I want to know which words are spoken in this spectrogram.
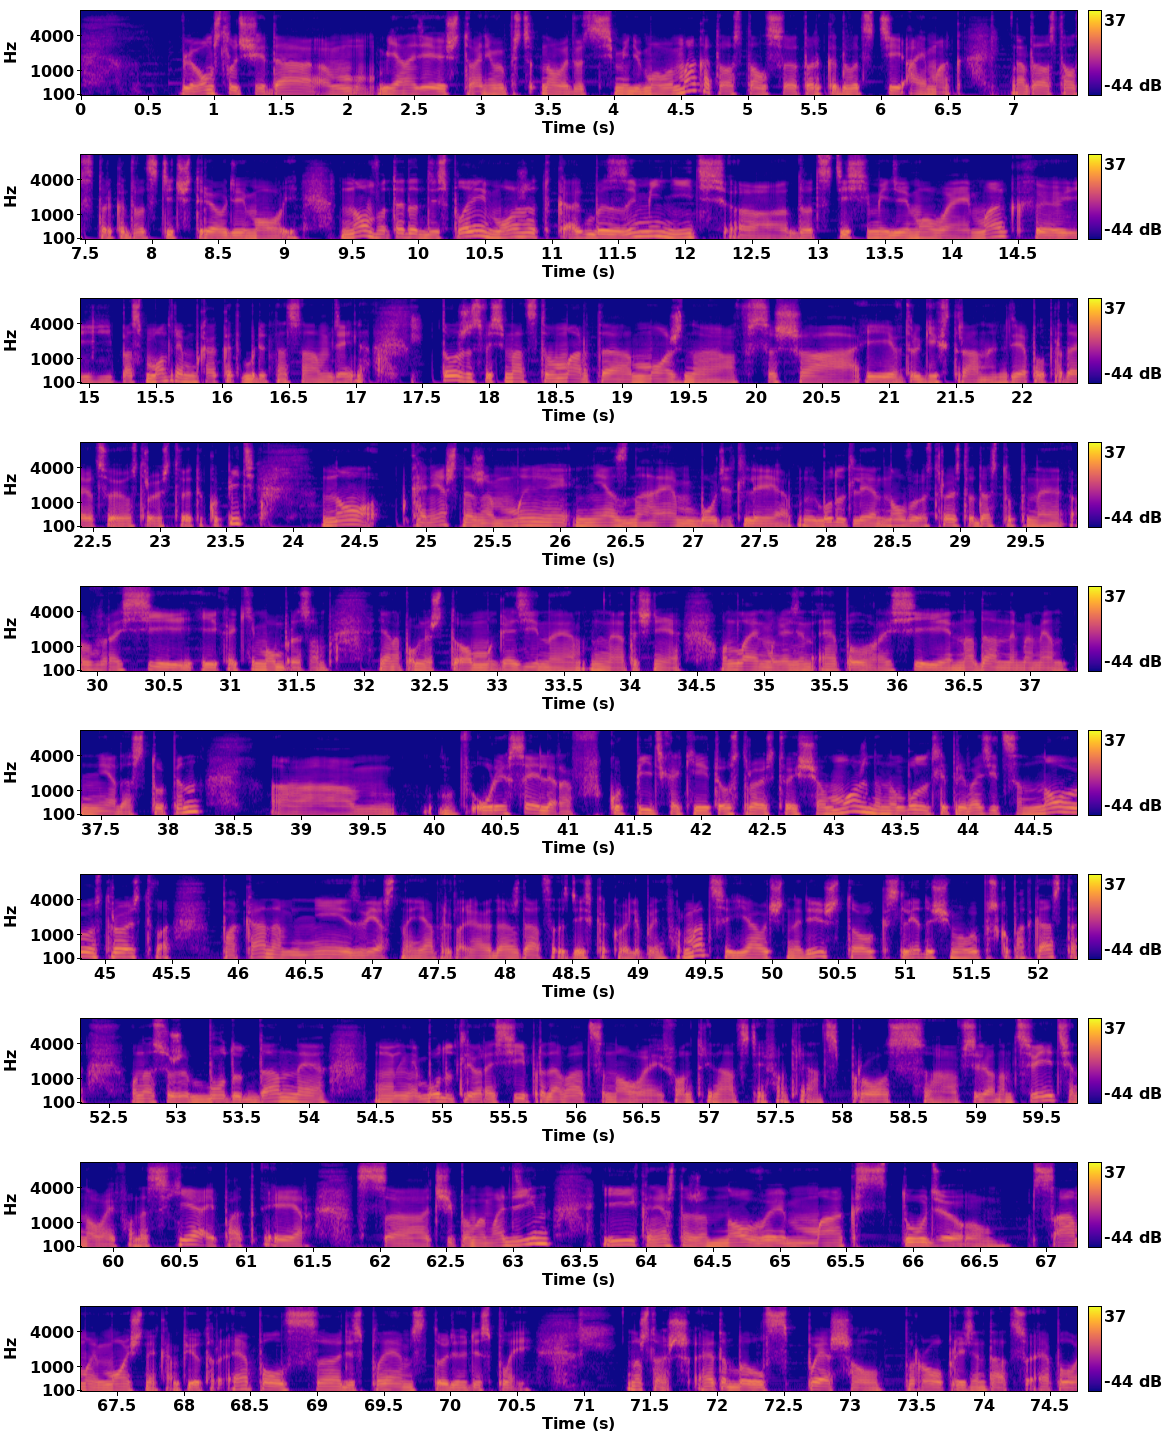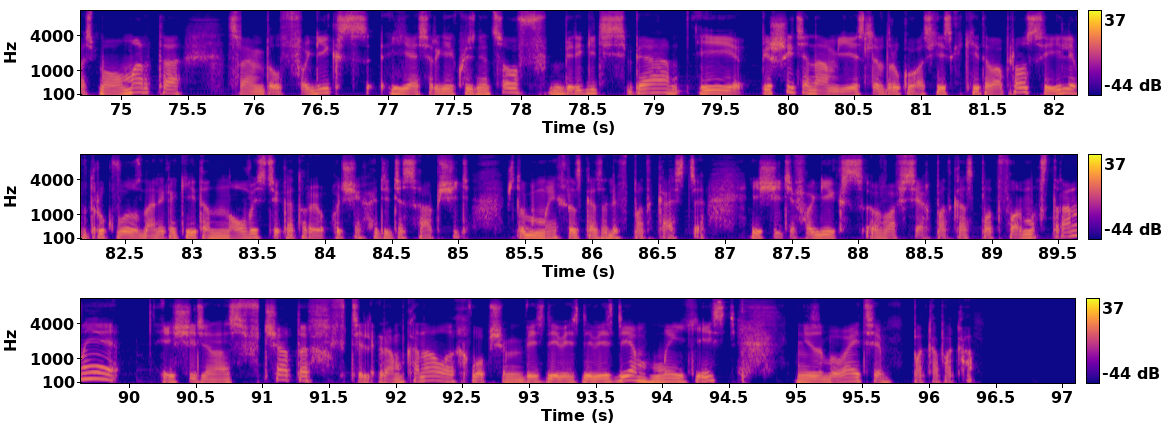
В любом случае, да, я надеюсь, что они выпустят новый 27-дюймовый Mac, а то остался только 20 iMac, а то остался только 24-дюймовый. Но вот этот дисплей может как бы заменить 27-дюймовый э, iMac, и посмотрим, как это будет на самом деле. Тоже с 18 марта можно в США и в других странах, где Apple продает свое устройство, это купить, но Конечно же, мы не знаем, будет ли, будут ли новые устройства доступны в России и каким образом. Я напомню, что магазины, точнее, онлайн-магазин Apple в России на данный момент недоступен у реселлеров купить какие-то устройства еще можно, но будут ли привозиться новые устройства, пока нам неизвестно. Я предлагаю дождаться здесь какой-либо информации. Я очень надеюсь, что к следующему выпуску подкаста у нас уже будут данные, будут ли в России продаваться новый iPhone 13, iPhone 13 Pro с, э, в зеленом цвете, новый iPhone SE, iPad Air с э, чипом M1 и, конечно же, новый Mac Studio, самый мощный компьютер Apple с дисплеем Studio Display. Ну что ж, это был спешл про презентацию Apple 8 марта. С вами был Fogix, я Сергей Кузнецов. Берегите себя и пишите нам, если вдруг у вас есть какие-то вопросы или вдруг вы узнали какие-то новости, которые очень хотите сообщить, чтобы мы их рассказали в подкасте. Ищите Fogix во всех подкаст-платформах страны, ищите нас в чатах, в телеграм-каналах, в общем, везде-везде-везде. Мы есть. Не забывайте. Пока-пока.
